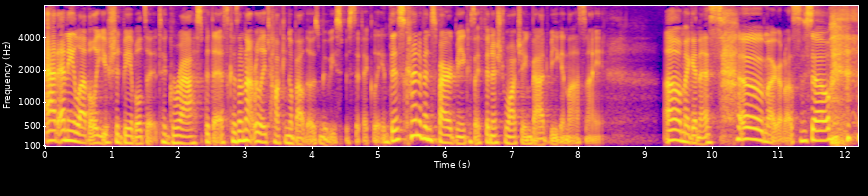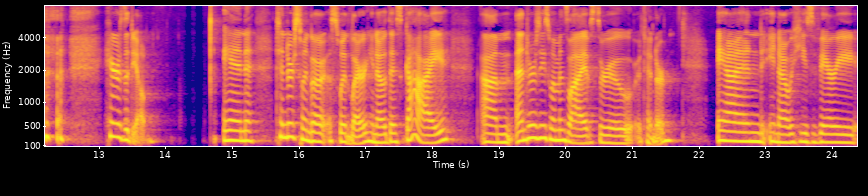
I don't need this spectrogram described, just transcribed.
at any level, you should be able to, to grasp this because I'm not really talking about those movies specifically. This kind of inspired me because I finished watching Bad Vegan last night. Oh my goodness. Oh my goodness. So here's the deal. In Tinder Swindler, Swindler, you know, this guy um, enters these women's lives through Tinder. And, you know, he's very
